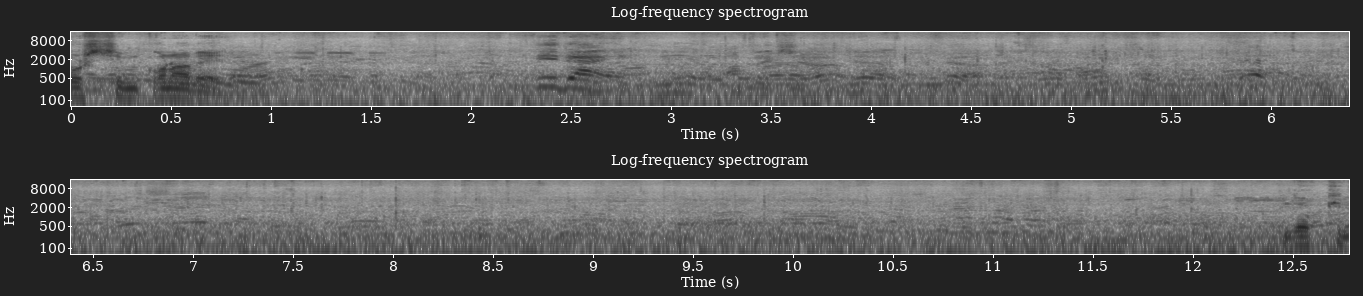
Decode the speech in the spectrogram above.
পশ্চিম কোণারে দক্ষিণ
